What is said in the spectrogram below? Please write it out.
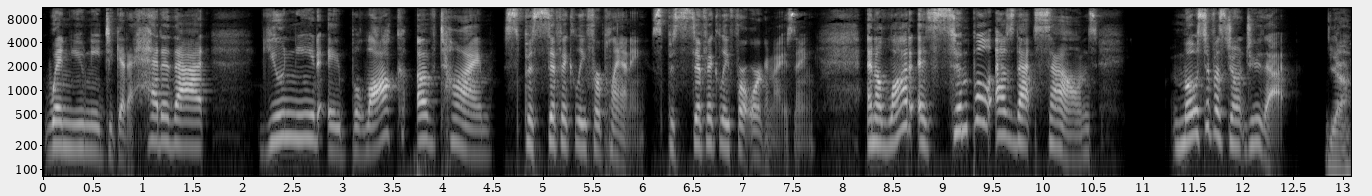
when you need to get ahead of that. You need a block of time specifically for planning, specifically for organizing. And a lot, as simple as that sounds, most of us don't do that Yeah.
